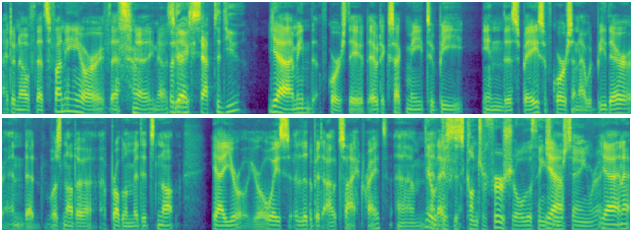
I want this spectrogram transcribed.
I don't know if that's funny or if that's uh, you know. But they accepted you? Yeah, I mean, of course, they they would accept me to be in the space, of course, and I would be there, and that was not a, a problem. But it's not. Yeah, you're you're always a little bit outside, right? Um, Yeah, because feel- it's controversial, the things you're saying, right? yeah, and I,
